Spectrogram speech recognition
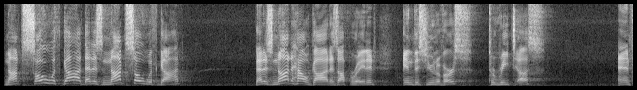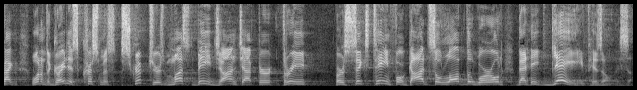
Not so with God. That is not so with God. That is not how God has operated in this universe to reach us. And in fact, one of the greatest Christmas scriptures must be John chapter 3, Verse 16, for God so loved the world that he gave his only son.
